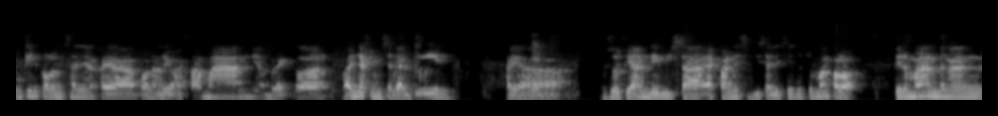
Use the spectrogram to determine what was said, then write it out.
Mungkin kalau misalnya kayak Ponario Astaman, yang breaker, banyak yang bisa gantiin. Kayak Zulfiandi bisa, Evanis bisa di situ. Cuma kalau Firman dengan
